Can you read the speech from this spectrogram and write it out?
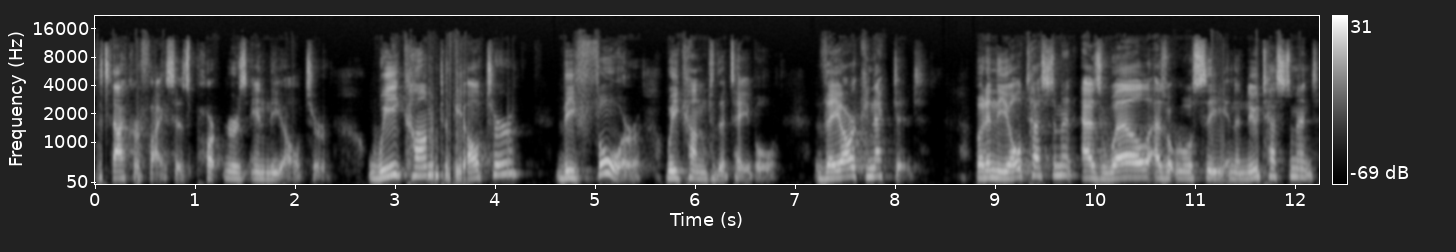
the sacrifices partners in the altar. We come to the altar before we come to the table. They are connected. But in the Old Testament, as well as what we will see in the New Testament,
